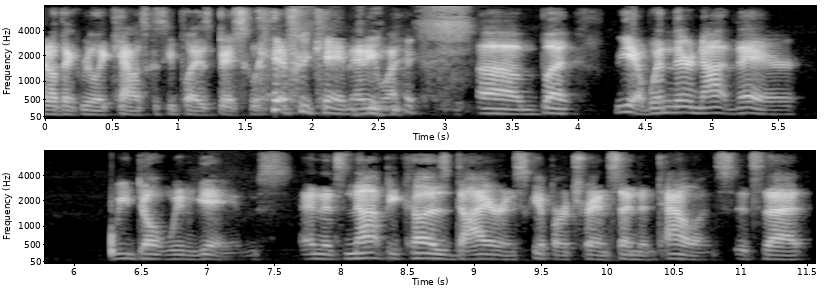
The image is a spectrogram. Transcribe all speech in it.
I don't think really counts because he plays basically every game anyway. um, but yeah, when they're not there, we don't win games, and it's not because Dier and Skipp are transcendent talents. It's that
